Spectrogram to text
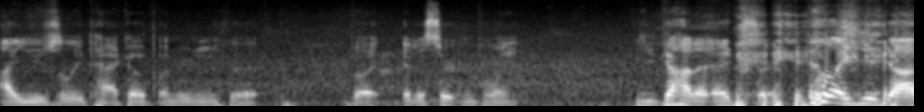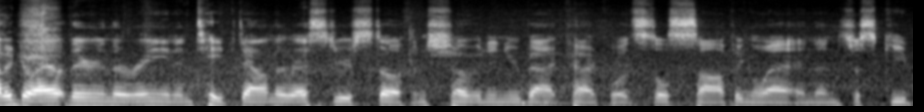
I usually pack up underneath it, but at a certain point, you gotta exit. like you gotta go out there in the rain and take down the rest of your stuff and shove it in your backpack while it's still sopping wet, and then just keep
